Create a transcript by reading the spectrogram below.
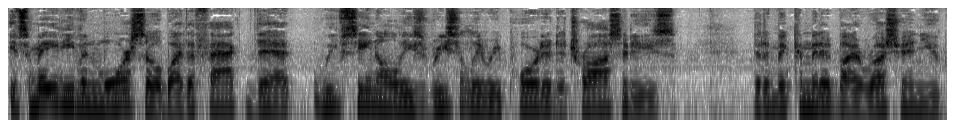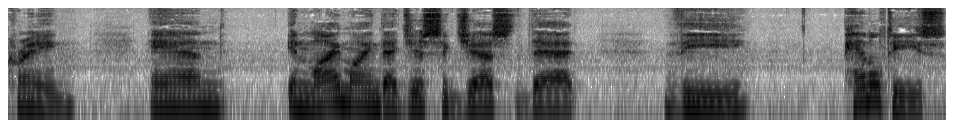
it's made even more so by the fact that we've seen all these recently reported atrocities that have been committed by Russia and Ukraine. And in my mind, that just suggests that the penalties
